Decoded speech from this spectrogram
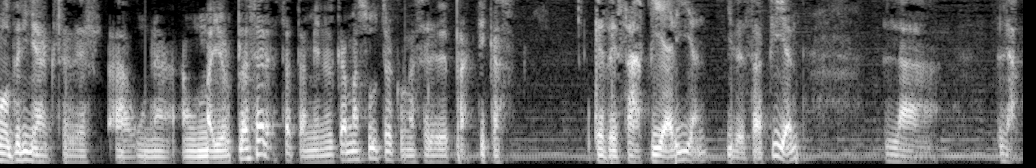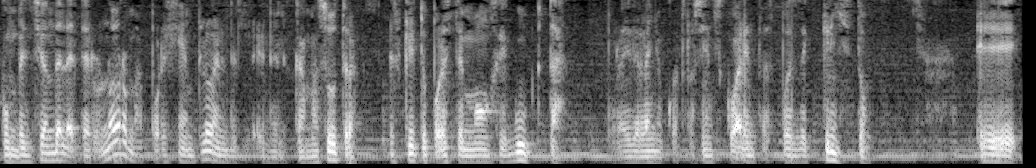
podría acceder a, una, a un mayor placer. Está también el Kama Sutra con una serie de prácticas que desafiarían y desafían la, la convención de la heteronorma, por ejemplo, en el, en el Kama Sutra, escrito por este monje Gupta, por ahí del año 440 después de Cristo. Eh,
